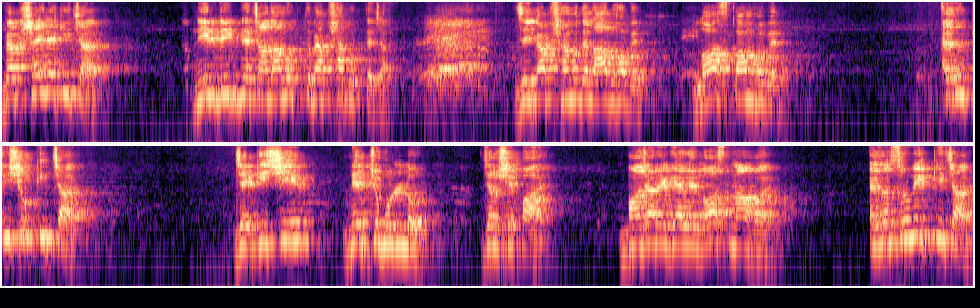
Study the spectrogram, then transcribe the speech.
ব্যবসায়ীরা কি চায়? নির্বিঘ্নে চাঁদামুক্ত ব্যবসা করতে চায়। যে ব্যবসার মধ্যে লাভ হবে লস কম হবে। একজন কৃষক কি চায়? যে কৃষির ন্যায্য মূল্য যেন সে পায়। বাজারে গেলে লস না হয়। একজন শ্রমিক কি চায়?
